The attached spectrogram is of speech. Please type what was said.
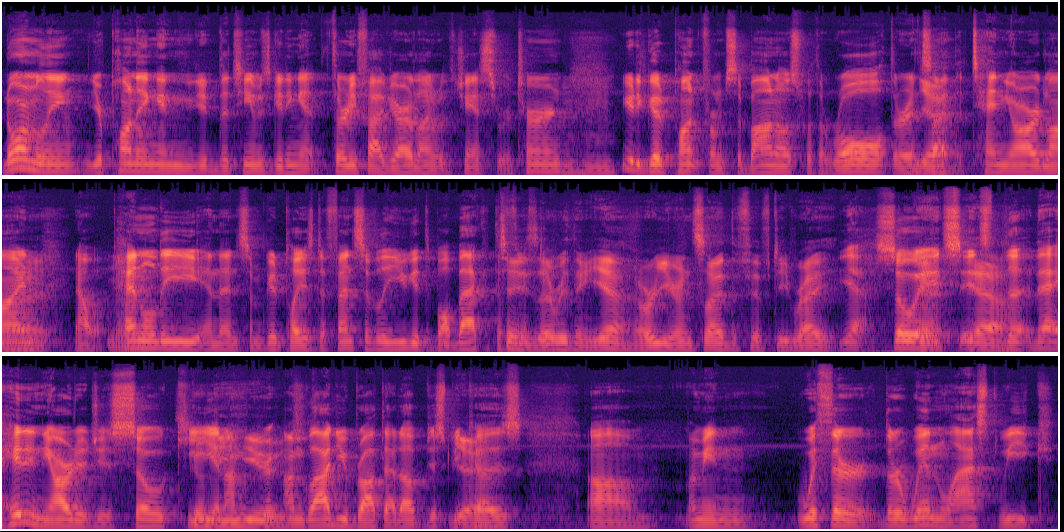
Normally, you're punting and you, the team is getting at 35 yard line with a chance to return. You get a good punt from Sabanos with a roll. They're inside Yeah. the 10 yard line. Right. Now a penalty and then some good plays defensively. You get the ball back at the changes 50. everything. Yeah, or you're inside the 50, right? Yeah, so Yeah, it's it's yeah. the, that hidden yardage is so key, and I'm huge. I'm glad you brought that up just Yeah. because, um, I mean, with their their win last week,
